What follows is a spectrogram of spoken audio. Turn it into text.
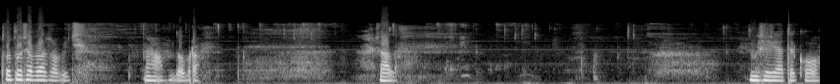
To tu trzeba zrobić. Aha, dobra. Żal. Myślę, że ja tego...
